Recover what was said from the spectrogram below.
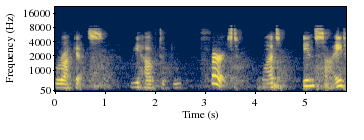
brackets. We have to do first what's inside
